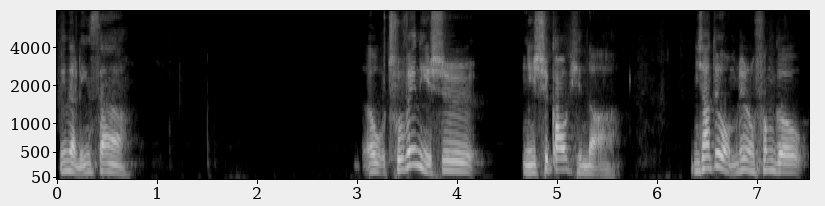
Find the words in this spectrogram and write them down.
零点零三啊，呃，除非你是你是高频的啊，你像对我们这种风格，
